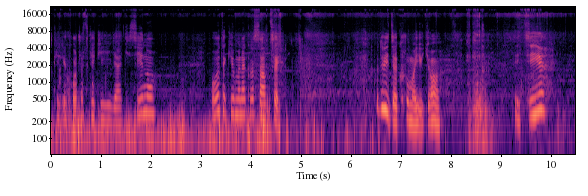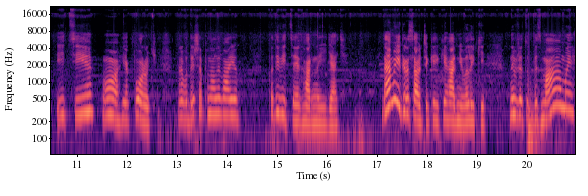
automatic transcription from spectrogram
скільки хочуть, скільки їдять. Сіно. Ось такі в мене красавці. Подивіться, як хрумають. О. І ці, і ці. О, як поруч. Води ще поналиваю. Подивіться, як гарно їдять. Да, мої красавчики, які гарні, великі. Вони вже тут без мами.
